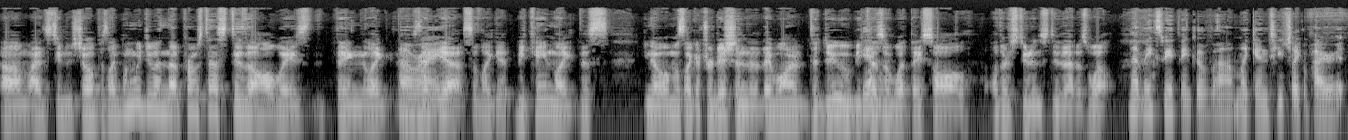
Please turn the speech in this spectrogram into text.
um, I had students show up as like, "When are we doing the protest through the hallways thing?" Like, I was right. like, "Yeah." So like it became like this, you know, almost like a tradition that they wanted to do because Yeah. of what they saw other students do that as well. That makes me think of um, like in Teach Like a Pirate.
